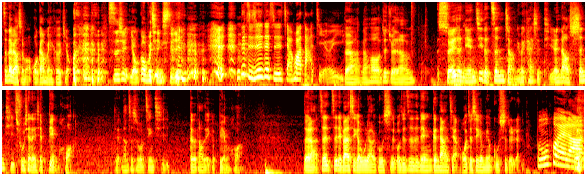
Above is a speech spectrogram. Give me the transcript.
这代表什么？我刚没喝酒，思绪有够不清晰。那只是这只是讲话打结而已。对啊，然后就觉得。随着年纪的增长，你会开始体验到身体出现了一些变化。对，那这是我近期得到的一个变化。对了，这这礼拜是一个无聊的故事，我就在这边跟大家讲，我就是一个没有故事的人。不会啦，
